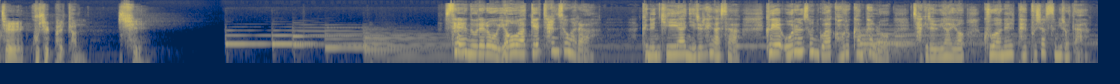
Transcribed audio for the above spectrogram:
제 98편 시 새 노래로 여호와께 찬송하라. 그는 기이한 일을 행하사 그의 오른손과 거룩한 팔로 자기를 위하여 구원을 베푸셨음이로다.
